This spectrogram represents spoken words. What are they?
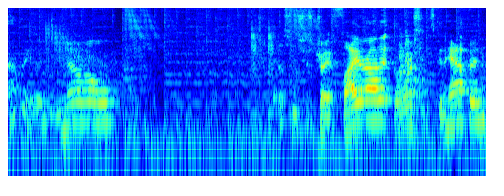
I don't even know. Let's just try fire on it. The worst that's gonna happen.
